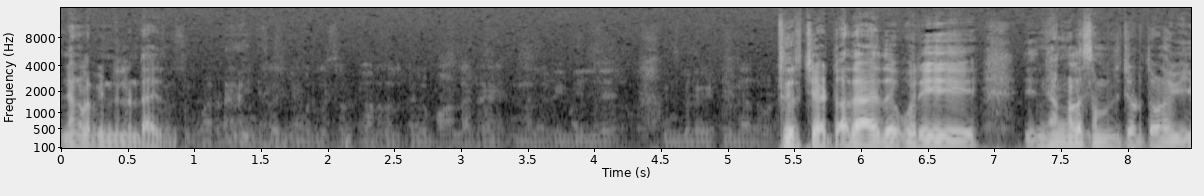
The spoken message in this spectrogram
ഞങ്ങളെ പിന്നിലുണ്ടായിരുന്നു. തീർച്ചയായിട്ടും. അതായത് ഒരു ഞങ്ങളെ സംബന്ധിച്ചിടത്തോളം ഈ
